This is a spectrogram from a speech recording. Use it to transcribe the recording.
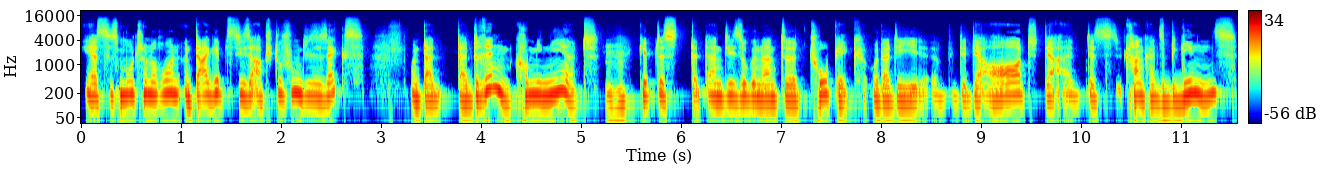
erstes Motoneuron. Und da gibt es diese Abstufung, diese sechs. Und da, da drin kombiniert mhm. gibt es dann die sogenannte Topik oder die, der Ort der, des Krankheitsbeginns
